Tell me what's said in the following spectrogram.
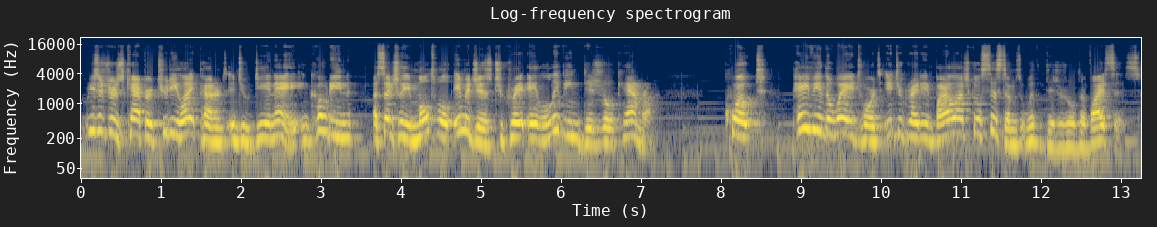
Researchers captured 2D light patterns into DNA, encoding essentially multiple images to create a living digital camera. Quote, paving the way towards integrating biological systems with digital devices.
